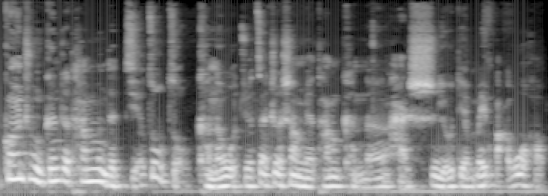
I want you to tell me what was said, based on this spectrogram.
观众跟着他们的节奏走，可能我觉得在这上面他们可能还是有点没把握好。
